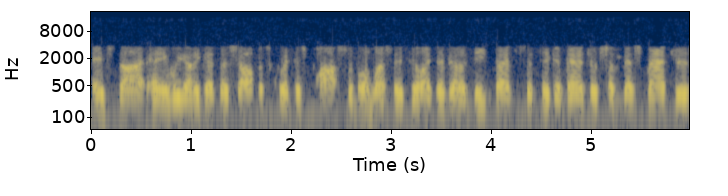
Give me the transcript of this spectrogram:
it's not, hey, we got to get this off as quick as possible, unless they feel like they've got a defense to take advantage of some mismatches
